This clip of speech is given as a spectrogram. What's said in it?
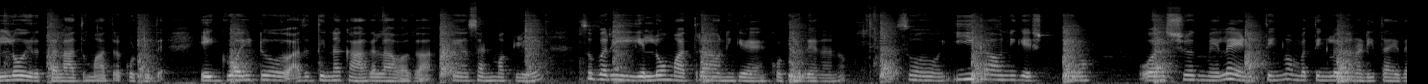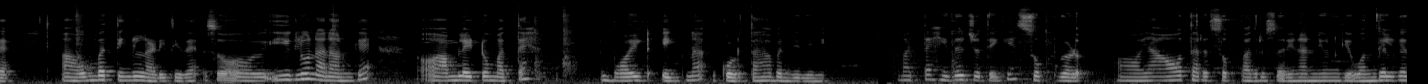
ಎಲ್ಲೋ ಇರುತ್ತಲ್ಲ, ಅದು ಮಾತ್ರ ಕೊಟ್ಟಿದ್ದೆ. ಎಗ್ ವೈಟು ಅದು ತಿನ್ನೋಕ್ಕಾಗಲ್ಲ ಆವಾಗ ಸಣ್ಣ ಮಕ್ಕಳಿಗೆ ಸೊ ಬರೀ ಎಲ್ಲೋ ಮಾತ್ರ ಅವನಿಗೆ ಕೊಟ್ಟಿದ್ದೆ ನಾನು. ಸೊ ಈಗ ಅವನಿಗೆ ಎಷ್ಟು ವರ್ಷದ ಮೇಲೆ ಎಂಟು ತಿಂಗಳು, ಒಂಬತ್ತು ತಿಂಗಳು ನಡೀತಾ ಇದೆ. ಒಂಬತ್ತು ತಿಂಗಳು ನಡೀತಿದೆ. ಸೊ ಈಗಲೂ ನಾನು ಅವನಿಗೆ ಆಮ್ಲೆಟು ಮತ್ತು ಬಾಯ್ಲ್ಡ್ ಎಗ್ನ ಕೊಡ್ತಾ ಬಂದಿದ್ದೀನಿ. ಮತ್ತು ಇದ್ರ ಜೊತೆಗೆ ಸೊಪ್ಪುಗಳು. ಯಾವ ಥರದ ಸೊಪ್ಪಾದರೂ ಸರಿ, ನಾನು ಇವನಿಗೆ ಒಂದೆಲ್ಗೆ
